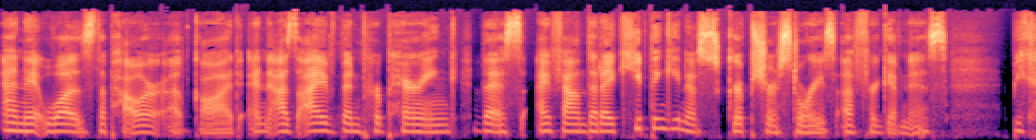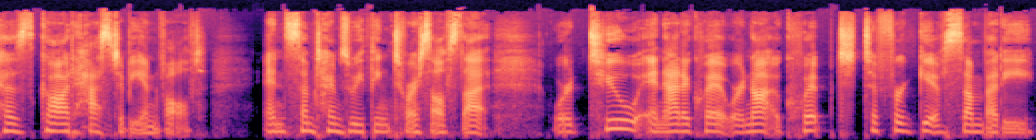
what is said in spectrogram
And it was the power of God. And as I've been preparing this, I found that I keep thinking of scripture stories of forgiveness because God has to be involved. And sometimes we think to ourselves that we're too inadequate, we're not equipped to forgive somebody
